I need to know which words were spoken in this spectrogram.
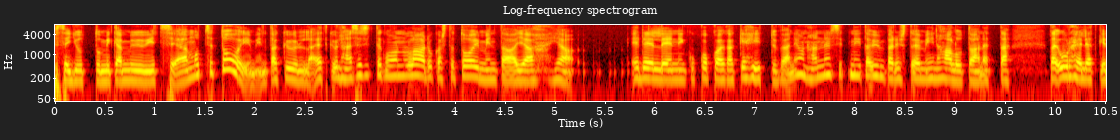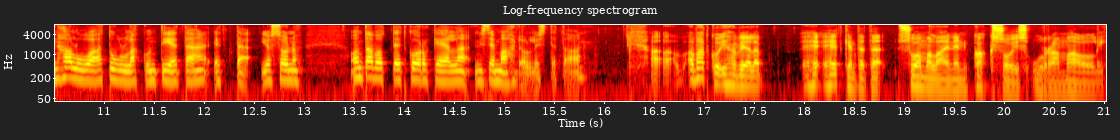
se juttu, mikä myy itseään, mutta se toiminta kyllä. Että kyllähän se sitten, kun on laadukasta toimintaa ja, ja edelleen niin kuin koko aika kehittyvää, niin onhan ne sitten niitä ympäristöjä, mihin halutaan, että, tai urheilijatkin haluaa tulla, kun tietää, että jos on, on tavoitteet korkealla, niin se mahdollistetaan. Avatko ihan vielä hetken tätä suomalainen kaksoisuramalli?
